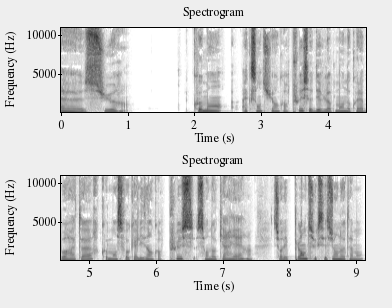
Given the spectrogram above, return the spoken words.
euh, sur comment accentuer encore plus le développement de nos collaborateurs, comment se focaliser encore plus sur nos carrières, sur les plans de succession notamment,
